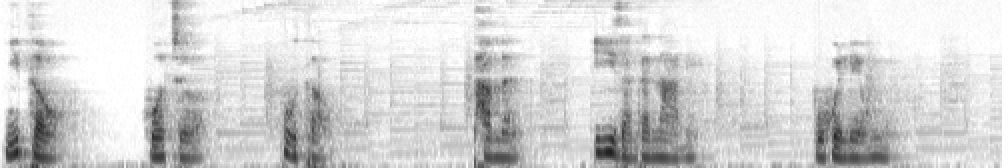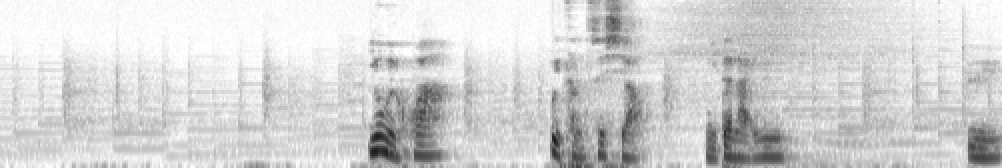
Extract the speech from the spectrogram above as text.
你走或者不走，他们依然在那里，不会留你。因为花未曾知晓你的来意，雨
